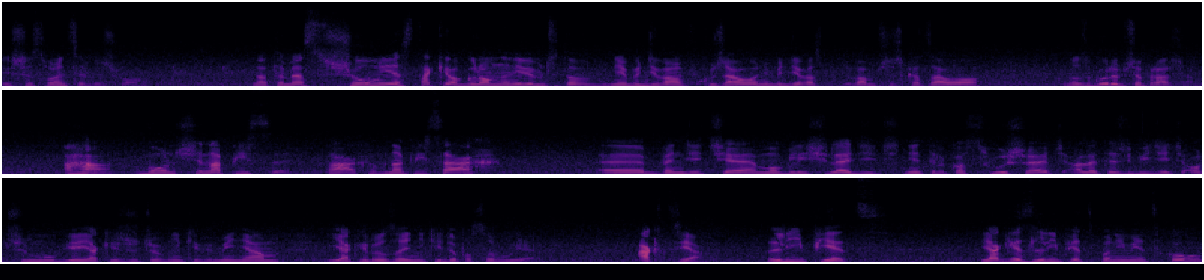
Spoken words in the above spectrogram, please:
Jeszcze słońce wyszło. Natomiast szum jest taki ogromny, nie wiem czy to nie będzie Wam wkurzało, nie będzie was, Wam przeszkadzało. No z góry przepraszam. Aha, włączcie napisy, tak? W napisach e, będziecie mogli śledzić, nie tylko słyszeć, ale też widzieć o czym mówię, jakie rzeczowniki wymieniam i jakie rodzajniki dopasowuję. Akcja. Lipiec. Jak jest lipiec po niemiecku?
